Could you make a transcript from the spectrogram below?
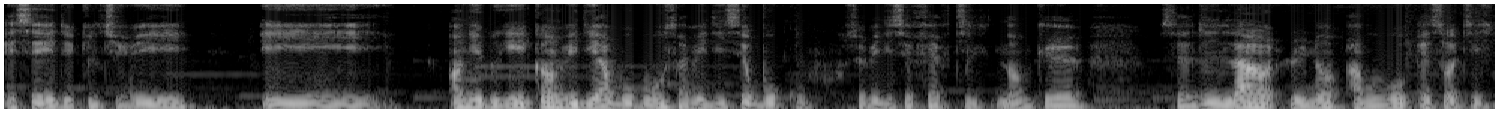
essayer de cultiver. Et en hébreu, quand on veut dire Abobo, ça veut dire c'est beaucoup. Ça veut dire c'est fertile. Donc, euh, c'est de là le nom Abobo est sorti.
